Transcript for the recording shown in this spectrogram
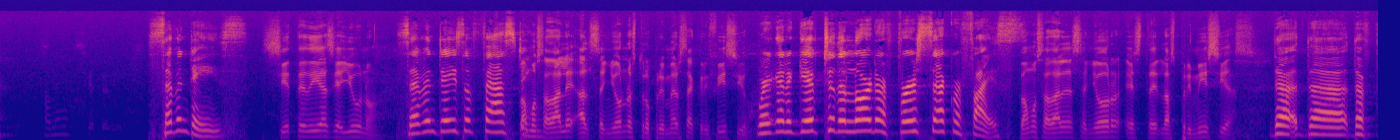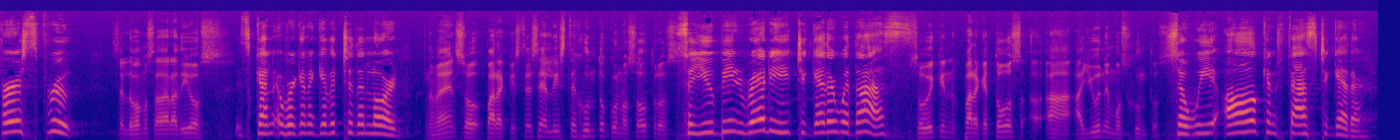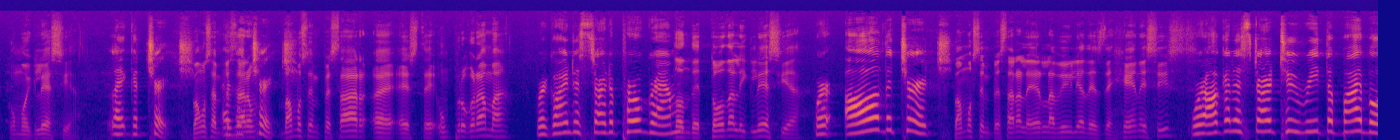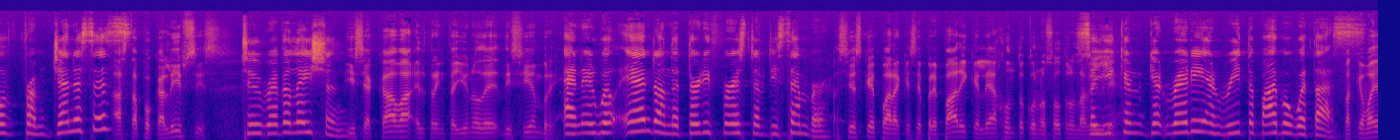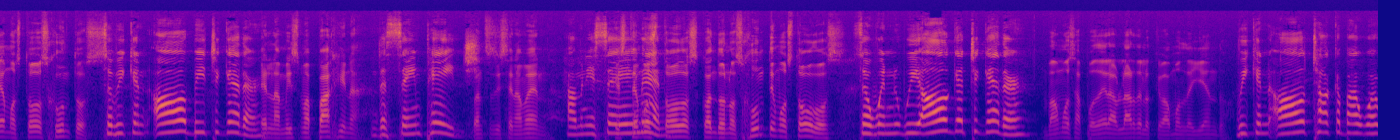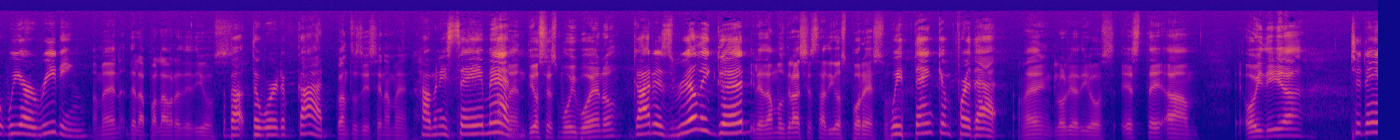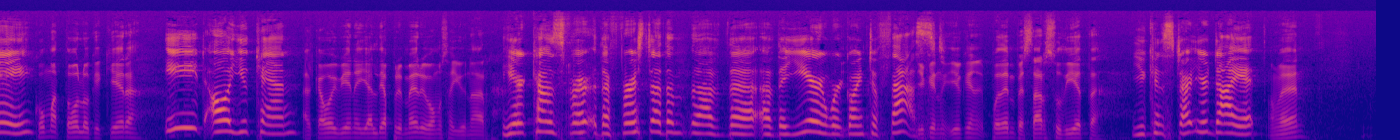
seven days. Siete días de ayuno. Seven days of fasting. Vamos a darle al Señor nuestro primer sacrificio. We're going to give to the Lord our first sacrifice, Vamos a darle al Señor este, las primicias. the, the, the first fruit. Se lo vamos a dar a Dios. It's gonna, we're going to give it to the Lord. Amén. So, para que usted se aliste junto con nosotros, So you be ready together with us so we can- para que todos ah, ayunemos juntos so we all can fast together como iglesia. like a church. Vamos a as empezar, a un, vamos a empezar eh, este, un programa We're going to start a program donde toda la iglesia where all the church, vamos a empezar a leer la Biblia desde Génesis we're all going to start to read the Bible from Genesis hasta Apocalipsis to Revelation. y se acaba el 31 de diciembre. And it will end on the 31st of December. Así es que para que se prepare y que lea junto con nosotros la So you Biblia, can get ready and read the Bible with us. para que vayamos todos juntos So we can all be together, en la misma página. the same page. ¿Cuántos dicen amén? How many say estemos amen? todos, cuando nos juntemos todos, So when we all get together, vamos a poder hablar de lo que vamos leyendo. we can all talk about what we are reading Amén, de la palabra de Dios. about the Word of God. ¿Cuántos dicen amén? How many say Amén. amen? Dios es muy bueno God is really good. y le damos gracias a Dios por eso. We thank Him for that. Amén, gloria a Dios. Este, am, hoy día, Today, coma todo lo que quiera. Eat all you can. Al cabo viene ya el día primero y vamos a ayunar. Here comes for the first of the, of the, of the year, and we're going to fast. You can, you can, puede empezar su dieta. You can start your diet. Amén.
